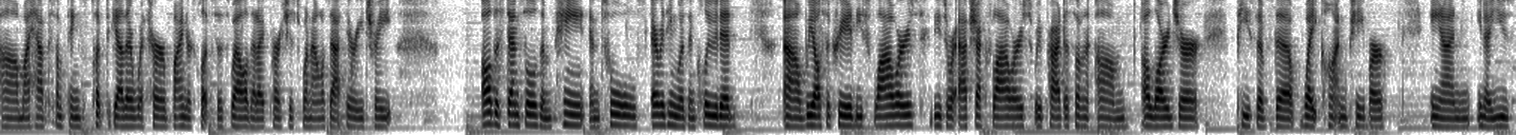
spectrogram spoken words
Um, I have some things clipped together with her binder clips as well that I purchased when I was at the retreat. All the stencils and paint and tools, everything was included. Uh, we also created these flowers. These were abstract flowers. We practiced on um, a larger piece of the white cotton paper and you know used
